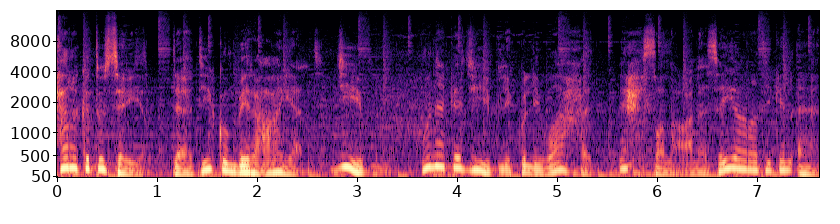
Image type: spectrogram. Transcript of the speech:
حركة السير تأتيكم برعاية. جيب. هناك جيب لكل واحد. احصل على سيارتك الآن.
